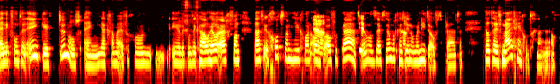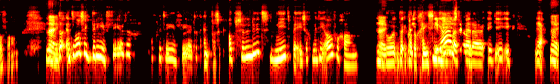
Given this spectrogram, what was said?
En ik vond in één keer tunnels eng. Ja, ik ga maar even gewoon eerlijk, want ik hou heel erg van, laten we in godsnaam hier gewoon Ja. open over praten. Ja. Want het heeft helemaal geen zin om er niet over te praten. Dat heeft mij geen goed gedaan in elk geval. nee. En toen was ik 43, ongeveer 43. En was ik absoluut niet bezig met die overgang. nee. Ik had ook geen signalen verder. Ik, ik, ik, ja. Nee.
